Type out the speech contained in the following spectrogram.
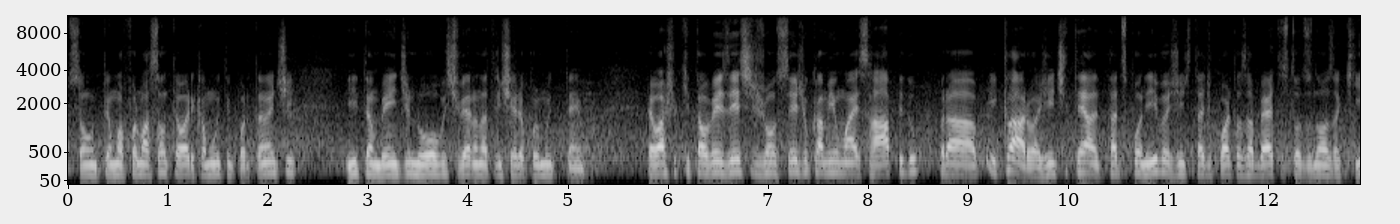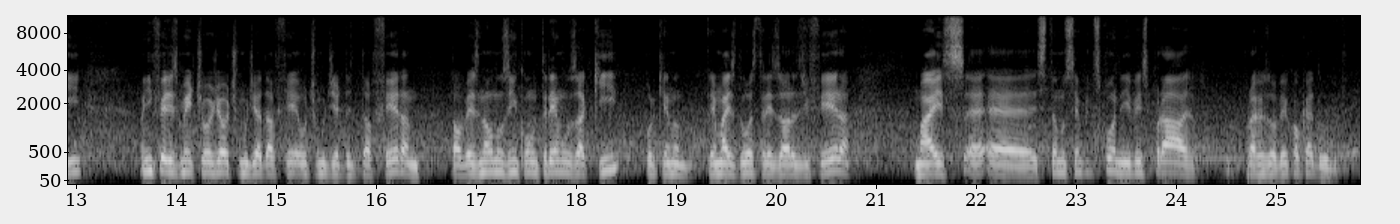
são, têm uma formação teórica muito importante e também, de novo, estiveram na trincheira por muito tempo. Eu acho que talvez esse, João, seja o caminho mais rápido para... E claro, a gente está disponível, a gente está de portas abertas, todos nós aqui. Infelizmente, hoje é o último dia da feira, último dia da feira. Talvez não nos encontremos aqui, porque não tem mais duas, três horas de feira. Mas é, é, estamos sempre disponíveis para resolver qualquer dúvida.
